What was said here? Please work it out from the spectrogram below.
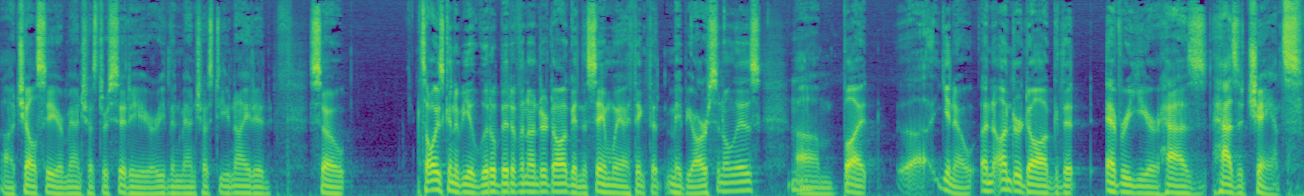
uh, Chelsea or Manchester City or even Manchester United. So it's always going to be a little bit of an underdog in the same way I think that maybe Arsenal is. Mm-hmm. Um, but uh, you know, an underdog that every year has has a chance,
